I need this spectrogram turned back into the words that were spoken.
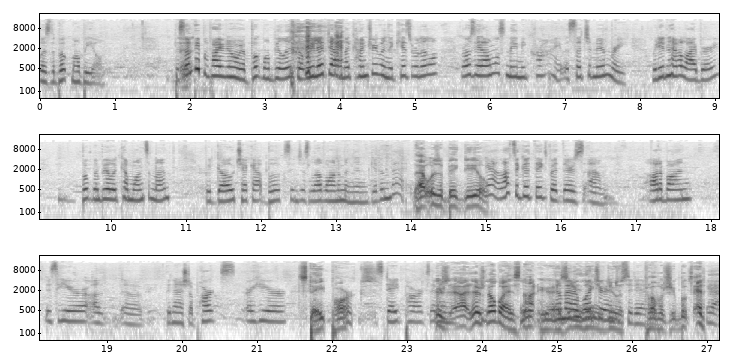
was the bookmobile. But some people probably don't know what a bookmobile is, but we lived out in the country when the kids were little. Rosie, it almost made me cry. It was such a memory. We didn't have a library. Bookmobile would come once a month. We'd go check out books and just love on them and then give them back. That was a big deal. Yeah, lots of good things, but there's um, Audubon is here. Uh, uh, the national parks are here. State parks. State parks. I There's mean, uh, there's nobody that's not here. No matter what you're interested in. publishing books, and Yeah.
